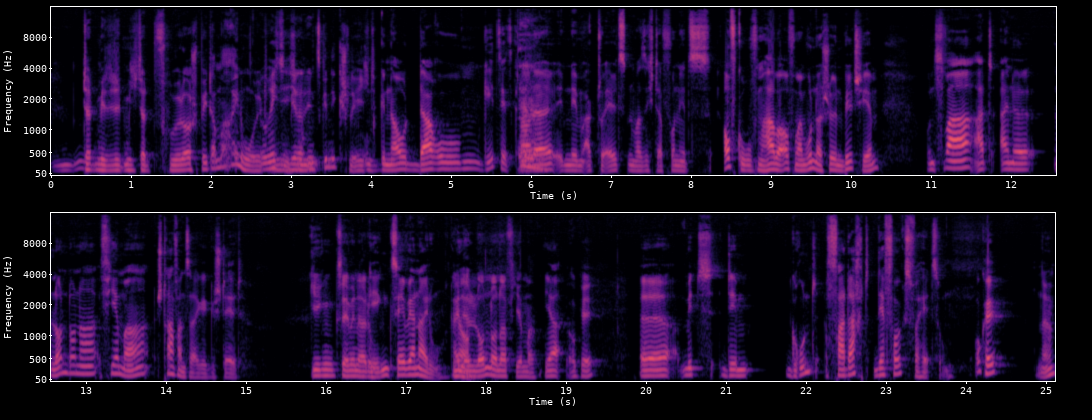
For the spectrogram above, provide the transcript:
dass mir, mich das früher oder später mal einholt Richtig. und mir dann ins Genick schlägt. Und genau darum geht es jetzt gerade in dem aktuellsten, was ich davon jetzt aufgerufen habe auf meinem wunderschönen Bildschirm. Und zwar hat eine Londoner Firma Strafanzeige gestellt Gegen Xavier Naidoo. gegen Xavier. Eine Genau. Londoner Firma. Ja, Okay. äh, mit dem Grundverdacht der Volksverhetzung. Okay. Ne?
